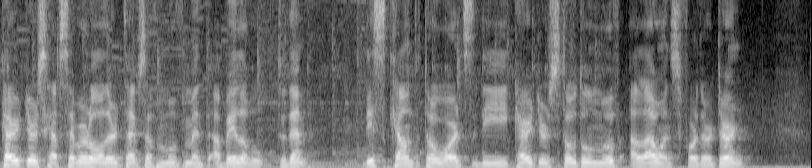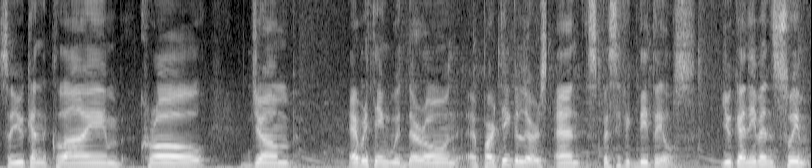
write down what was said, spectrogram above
characters have several other types of movement available to them. This count towards the character's total move allowance for their turn. So you can climb, crawl, jump, everything with their own uh, particulars and specific details. You can even swim.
